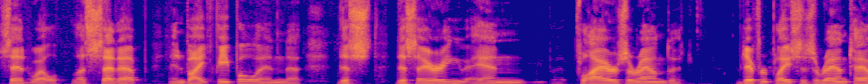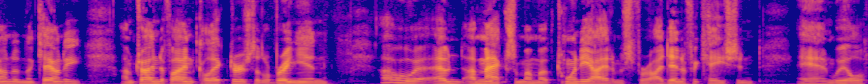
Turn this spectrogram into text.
said, well, let's set up, invite people, and uh, this this airing and flyers around the different places around town and the county. I'm trying to find collectors that'll bring in oh a, a maximum of 20 items for identification, and we'll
